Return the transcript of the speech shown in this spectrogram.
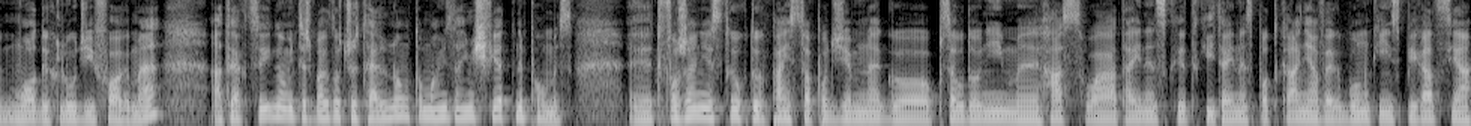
y, młodych ludzi formę, atrakcyjną i też bardzo czytelną, to moim zdaniem świetny pomysł. Y, tworzenie struktur państwa podziemnego, pseudonimy, hasła, tajne skrytki, tajne spotkania, werbunki, inspiracja,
